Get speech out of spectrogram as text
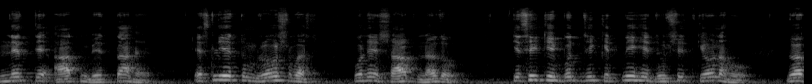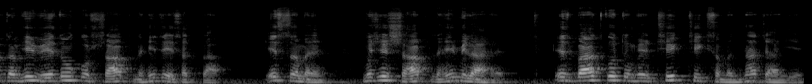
नित्य आत्मवेदता है। इसलिए तुम रोषवश उन्हें शाप न दो। किसी की बुद्धि कितनी ही दूषित क्यों न हो, वह कभी वेदों को शाप नहीं दे सकता। इस समय मुझे शाप नहीं मिला है। इस बात को तुम्हें ठीक ठीक समझना चाहिए।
